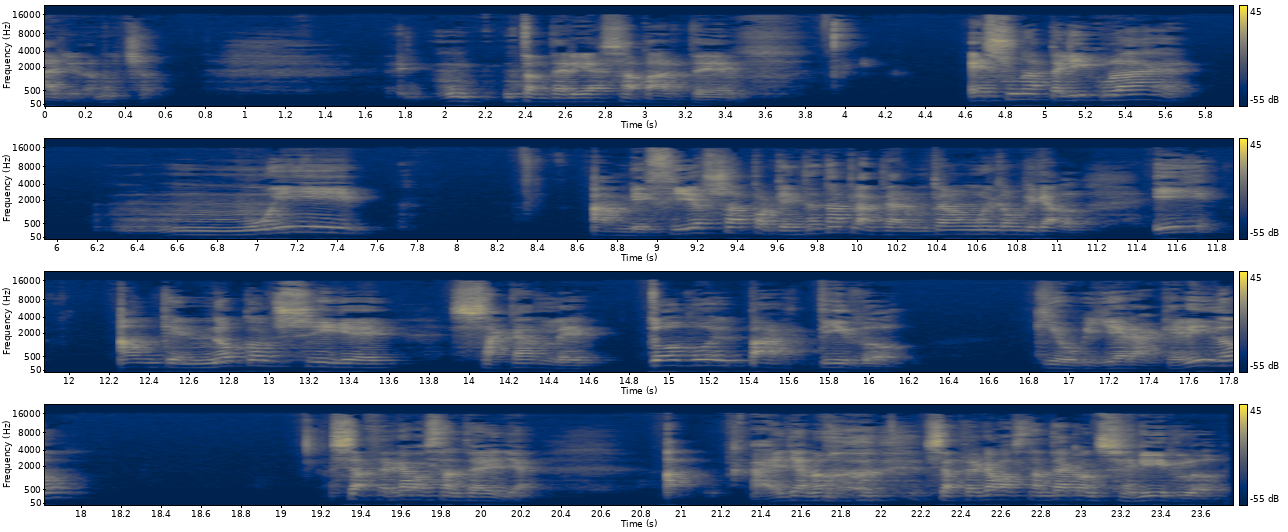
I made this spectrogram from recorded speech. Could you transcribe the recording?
ayuda mucho. Tonterías aparte. Es una película muy ambiciosa porque intenta plantear un tema muy complicado y aunque no consigue sacarle todo el partido que hubiera querido, se acerca bastante a ella. A, ella no, se acerca bastante a conseguirlo.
